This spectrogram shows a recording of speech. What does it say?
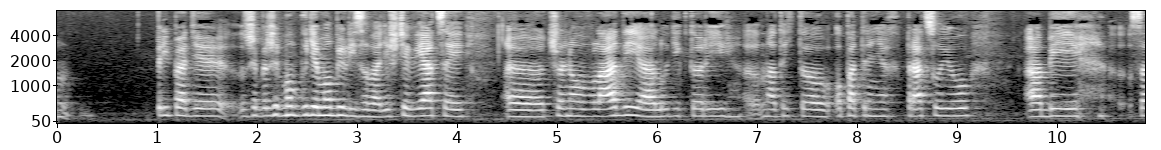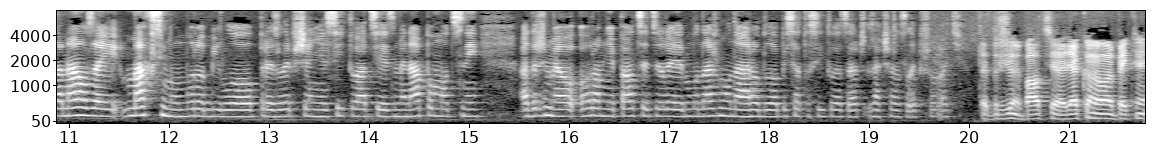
v prípade, že, že bude mobilizovať ešte viacej členov vlády a ľudí, ktorí na týchto opatreniach pracujú, aby sa naozaj maximum urobilo pre zlepšenie situácie. Sme napomocní a držíme ohromne palce celému nášmu národu, aby sa tá situácia začala zlepšovať. Tak držíme palce a ďakujem veľmi pekne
